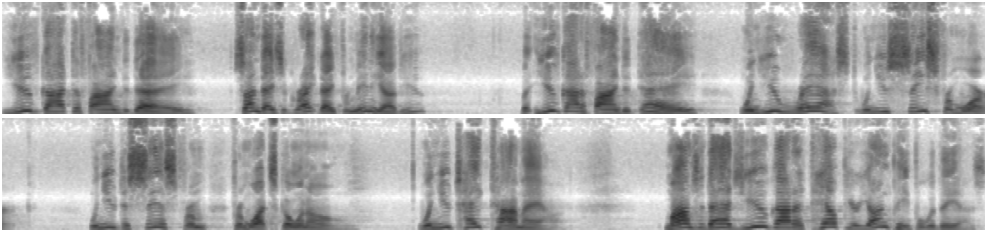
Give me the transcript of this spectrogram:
you've got to find a day. Sunday's a great day for many of you. But you've got to find a day when you rest, when you cease from work, when you desist from, from what's going on, when you take time out. Moms and dads, you got to help your young people with this.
